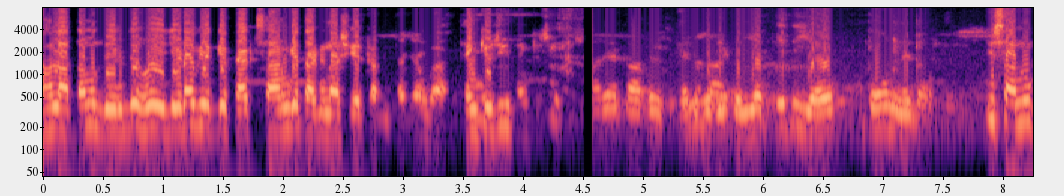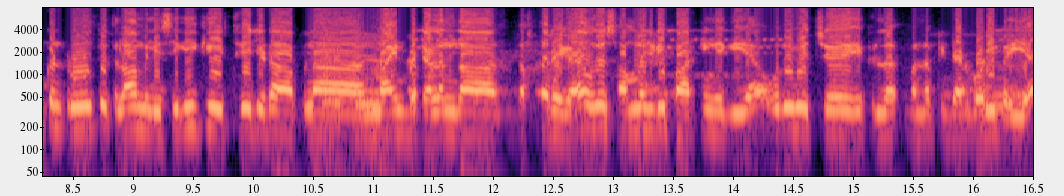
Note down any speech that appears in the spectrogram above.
ਹਾਲਾਤਾਂ ਨੂੰ ਦੇਖਦੇ ਹੋਏ ਜਿਹੜਾ ਵੀ ਅੱਗੇ ਫੈਕਟਸ ਆਣਗੇ ਤੁਹਾਡੇ ਨਾਲ ਸ਼ੇਅਰ ਕਰ ਦਿੱਤਾ ਜਾਊਗਾ। Thank you ji thank you sir ਸਾਰੇ ਕਾਰ ਦੇ ਵਿੱਚ ਬੋਡੀ ਪਈ ਹੈ ਕਿਹਦੀ ਹੈ ਉਹ ਕੌਣ ਨੇ ਦੱਸ ਇਹ ਸਾਨੂੰ ਕੰਟਰੋਲ ਤੋਂ ਇਤਲਾਹ ਮਿਲੀ ਸੀਗੀ ਕਿ ਇੱਥੇ ਜਿਹੜਾ ਆਪਣਾ 9 ਬਟਾਲੀਅਨ ਦਾ ਦਫ਼ਤਰ ਹੈਗਾ ਉਹਦੇ ਸਾਹਮਣੇ ਜਿਹੜੀ ਪਾਰਕਿੰਗ ਹੈਗੀ ਆ ਉਹਦੇ ਵਿੱਚ ਇੱਕ ਲ- ਮਤਲਬ ਕਿ ਡੈੱਡ ਬੋਡੀ ਪਈ ਹੈ।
